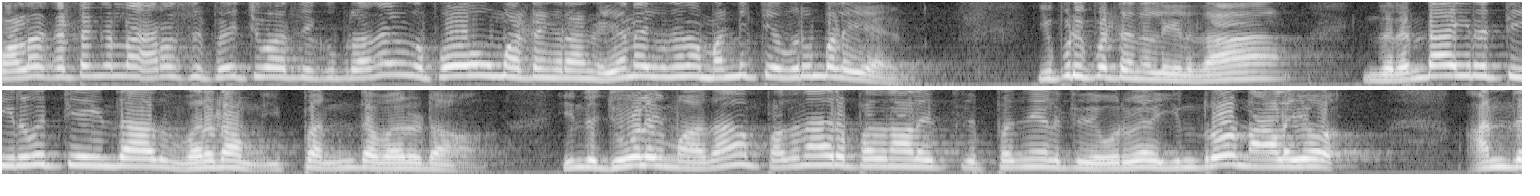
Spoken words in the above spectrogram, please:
பல கட்டங்களில் அரசு பேச்சுவார்த்தை கூப்பிட்றாங்க. இவங்க போகவும் மாட்டேங்கிறாங்க. ஏன்னா இவங்க தான் மன்னிக்க விரும்பலையே. இப்படிப்பட்ட நிலையில் தான் இந்த ரெண்டாயிரத்தி இருபத்தி ஐந்தாவது வருடம் இப்போ இந்த வருடம் இந்த ஜூலை மாதம் பதினாறு பதினாலு பதினேழு தேதி ஒருவேளை இன்றோ நாளையோ அந்த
